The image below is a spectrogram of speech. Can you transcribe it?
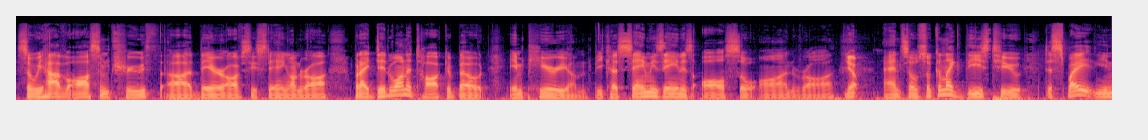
So we have Awesome Truth. Uh, they're obviously staying on Raw, but I did want to talk about Imperium because Sami Zayn is also on Raw. Yep. And so it's looking like these two, despite you,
